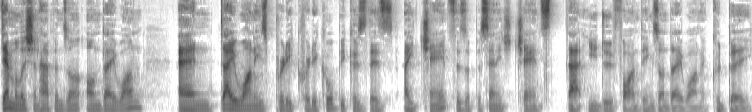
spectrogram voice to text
Demolition happens on, on day one, And day one is pretty critical because there's a chance, there's a percentage chance that you do find things on day one. It could be,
